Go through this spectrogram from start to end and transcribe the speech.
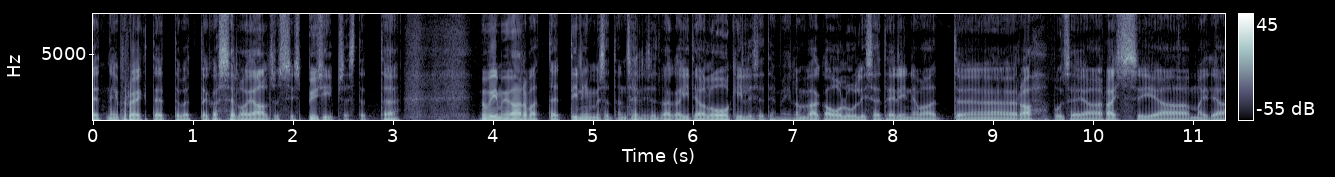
et neid projekte ette võtta, kas see lojaalsus siis püsib, sest et äh, me võime ju arvata, et inimesed on sellised väga ideoloogilised ja meil on väga olulised erinevad äh, rahvuse ja rassi ja ma ei tea,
